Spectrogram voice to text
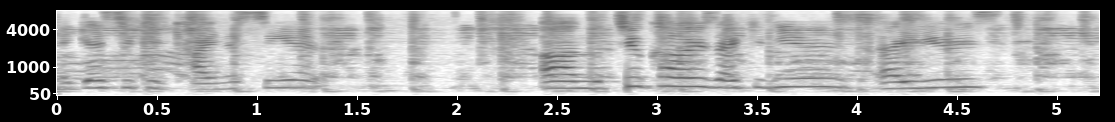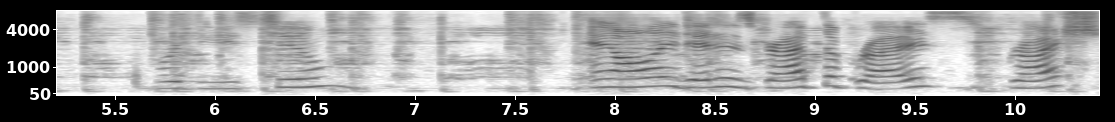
I guess you could kind of see it. Um, the two colors I could use, I used were these two. And all I did is grab the brush, brush,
